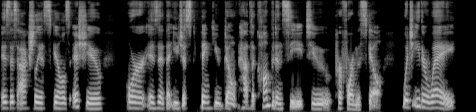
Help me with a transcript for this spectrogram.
is this actually a skills issue? Or is it that you just think you don't have the competency to perform the skill? Which either way,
